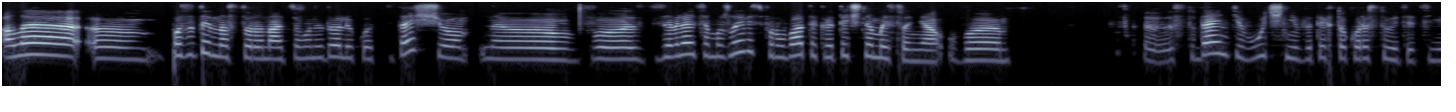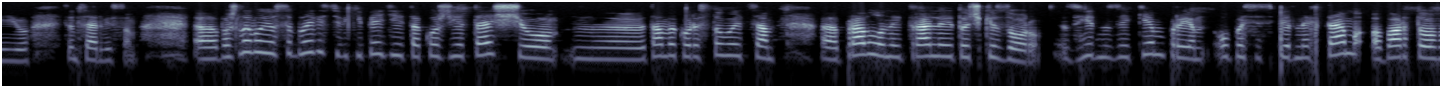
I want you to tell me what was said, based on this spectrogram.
Але е, позитивна сторона цього недоліку це те, що е, в, з'являється можливість формувати критичне мислення в е, студентів, учнів, тих, хто користується цією цим сервісом. Е, Важливою особливістю Вікіпедії також є те, що е, там використовується е, правило нейтральної точки зору, згідно з яким при описі спірних тем варто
